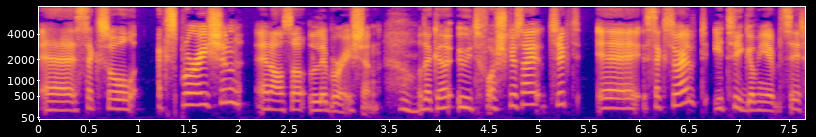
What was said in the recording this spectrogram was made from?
eh, sexual exploration and also liberation. Og det å kunne utforske seg trygt eh, seksuelt i trygge omgivelser.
